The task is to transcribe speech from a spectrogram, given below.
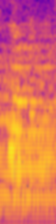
having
